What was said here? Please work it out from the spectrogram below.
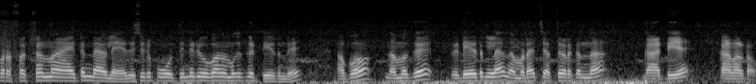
പെർഫെക്ഷൻ ഒന്നും ആയിട്ടുണ്ടാവില്ല. ഏകദേശം ഒരു പോത്തിന്റെ രൂപം നമുക്ക് കിട്ടിയിട്ടുണ്ട്. അപ്പോൾ നമുക്ക് റെഡി ആയിട്ടുള്ള നമ്മുടെ ചത്ത് കിടക്കുന്ന കാട്ടിയെ കാണാം കേട്ടോ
